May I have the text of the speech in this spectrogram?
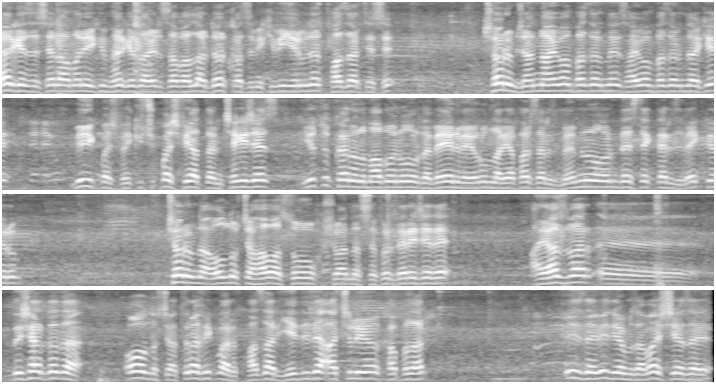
Herkese selamun aleyküm. Herkese hayırlı sabahlar. 4 Kasım 2024 Pazartesi. Çorum Canlı Hayvan Pazarındayız. Hayvan pazarındaki büyükbaş ve küçükbaş fiyatlarını çekeceğiz. YouTube kanalıma abone olur da beğeni ve yorumlar yaparsanız memnun olurum. Desteklerinizi bekliyorum. Çorum'da oldukça hava soğuk. Şu anda 0 derecede. Ayaz var. Ee, dışarıda da oldukça trafik var. Pazar 7'de açılıyor kapılar. Biz de videomuza başlayacağız,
